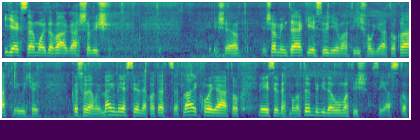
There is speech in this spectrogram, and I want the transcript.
igyekszem majd a vágással is. És, és amint elkészül, nyilván ti is fogjátok látni, úgyhogy köszönöm, hogy megnéztétek, ha tetszett, lájkoljátok, nézzétek meg a többi videómat is, sziasztok!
